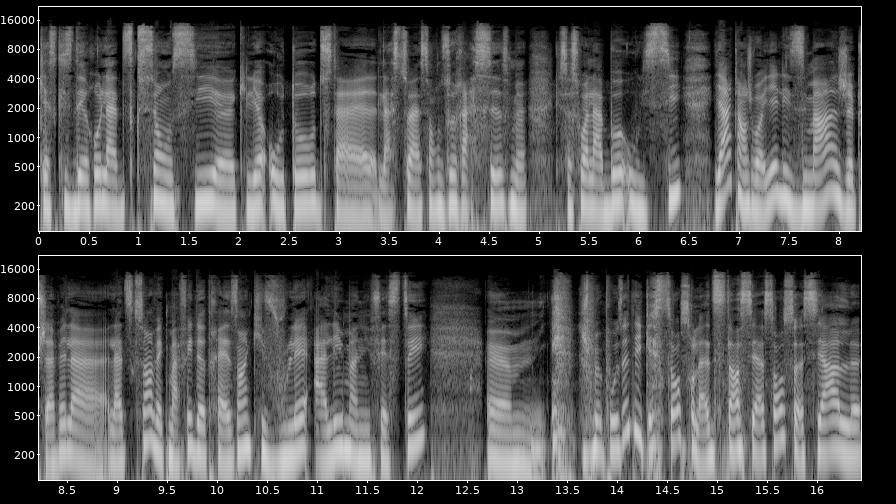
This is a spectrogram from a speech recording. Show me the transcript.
qu'est-ce qui se déroule, la discussion aussi euh, qu'il y a autour de la situation du racisme, que ce soit là-bas ou ici. Hier, quand je voyais les images, puis j'avais la, discussion avec ma fille de 13 ans qui voulait aller manifester, euh, je me posais des questions sur la distanciation sociale.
